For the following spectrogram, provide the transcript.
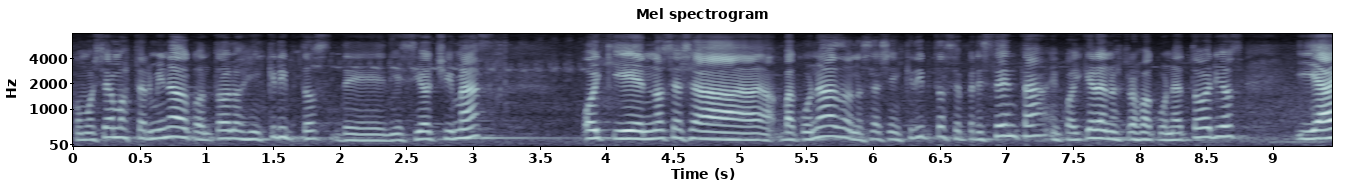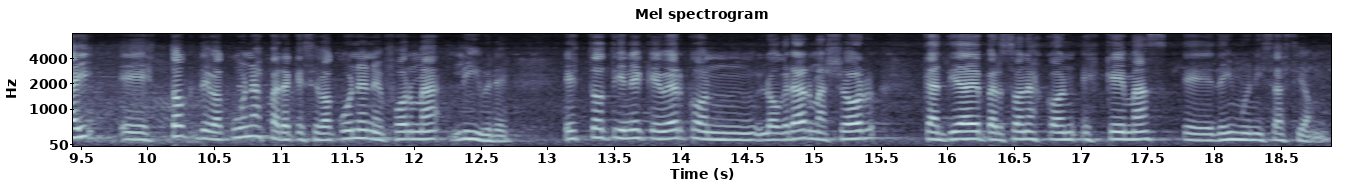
como ya hemos terminado con todos los inscriptos de 18 y más, hoy quien no se haya vacunado, no se haya inscrito, se presenta en cualquiera de nuestros vacunatorios y hay eh, stock de vacunas para que se vacunen en forma libre. Esto tiene que ver con lograr mayor cantidad de personas con esquemas eh, de inmunización.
